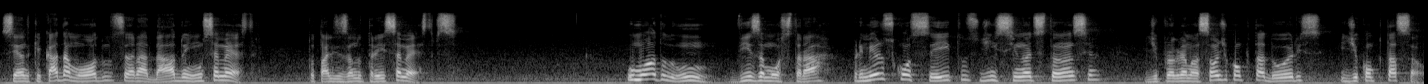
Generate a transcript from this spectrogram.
sendo que cada módulo será dado em um semestre, totalizando três semestres. O módulo 1 visa mostrar primeiros conceitos de ensino à distância, de programação de computadores e de computação.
